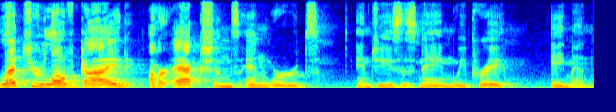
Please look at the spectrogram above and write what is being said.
Let your love guide our actions and words. In Jesus' name we pray. Amen.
